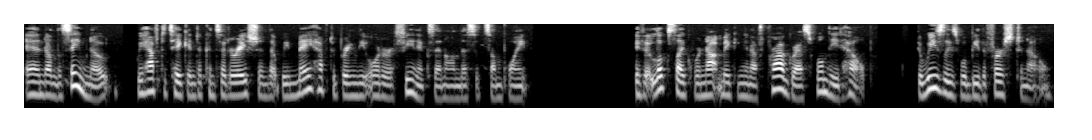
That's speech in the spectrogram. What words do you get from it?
And on the same note, we have to take into consideration that we may have to bring the Order of Phoenix in on this at some point. If it looks like we're not making enough progress, we'll need help. The Weasleys will be the first to know,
